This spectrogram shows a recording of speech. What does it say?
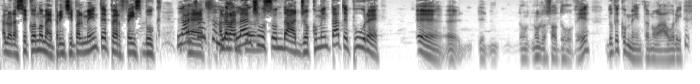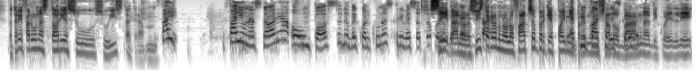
Allora, secondo me, principalmente per Facebook. Lancia eh, un sondaggio. allora, lancio un sondaggio, commentate pure. eh, eh, eh, non, non lo so dove, dove commentano Auri. Potrei fare una storia su, su Instagram. Fai, fai una storia o un post dove qualcuno scrive sotto Sì, beh, allora su. Instagram non lo faccio perché poi È mi prendo un shadow ban di quelli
